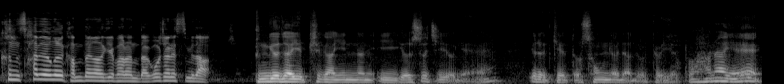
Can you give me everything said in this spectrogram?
큰 사명을 감당하기 바란다고 전했습니다. 순교자의 피가 있는 이 여수 지역에 이렇게 또 송려자들 교회 또 하나의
